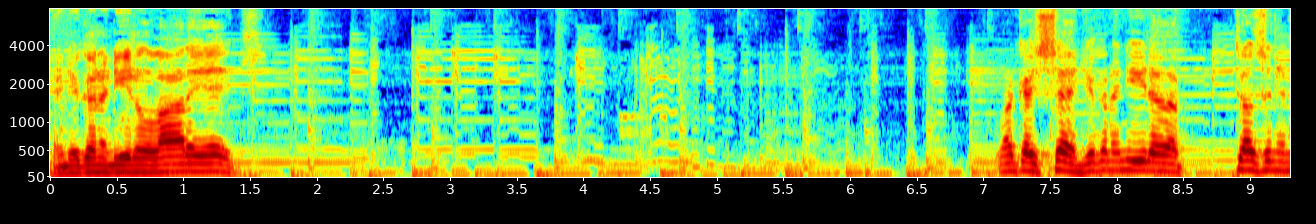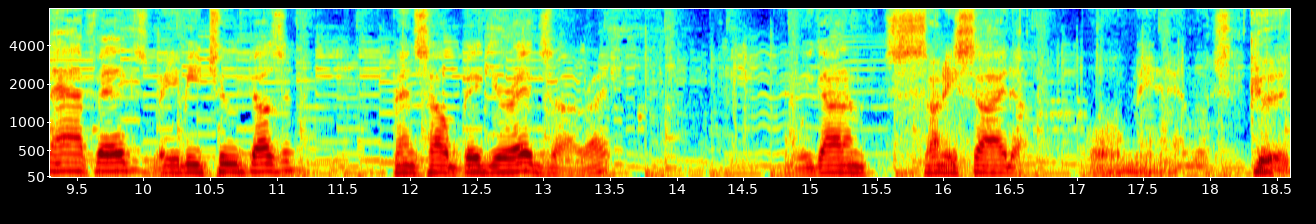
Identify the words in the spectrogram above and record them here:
And you're going to need a lot of eggs. Like I said, you're going to need a dozen and a half eggs, maybe two dozen. Depends how big your eggs are, right? And we got them sunny side up. Oh man, that looks good.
